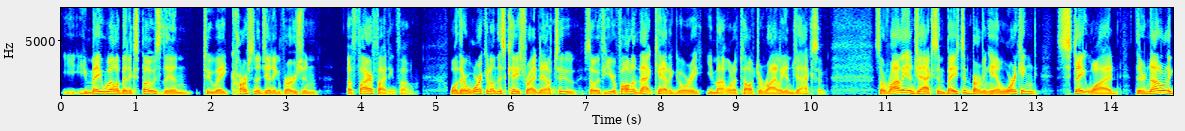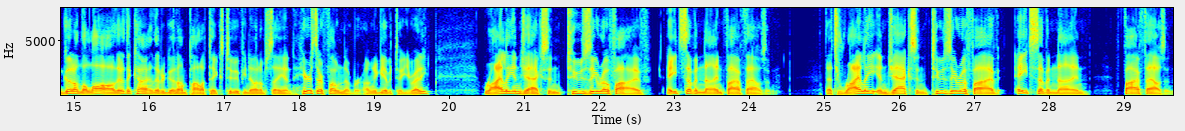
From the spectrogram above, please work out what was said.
you may well have been exposed then to a carcinogenic version of firefighting foam. Well, they're working on this case right now too. So if you fall in that category, you might want to talk to Riley and Jackson. So Riley and Jackson, based in Birmingham, working statewide, they're not only good on the law, they're the kind that are good on politics too, if you know what I'm saying. Here's their phone number. I'm going to give it to you. Ready? Riley and Jackson, 205 879 5000. That's Riley and Jackson, 205 879 5000.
